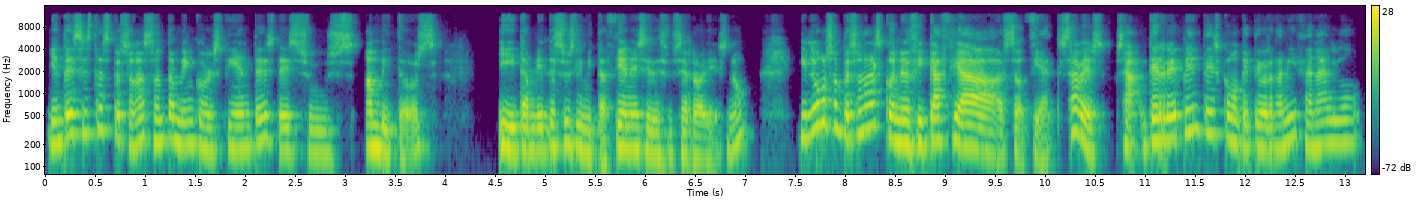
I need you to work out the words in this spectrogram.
Y entonces estas personas son también conscientes de sus ámbitos y también de sus limitaciones y de sus errores, ¿no? Y luego son personas con eficacia social, ¿sabes? O sea, de repente es como que te organizan algo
